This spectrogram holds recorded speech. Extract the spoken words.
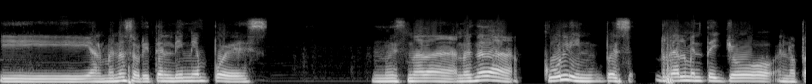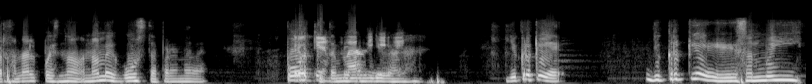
y al menos ahorita en línea pues no es nada, no es nada cool y pues realmente yo en lo personal, pues no, no me gusta para nada. Porque también. Yo creo que yo creo que son muy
